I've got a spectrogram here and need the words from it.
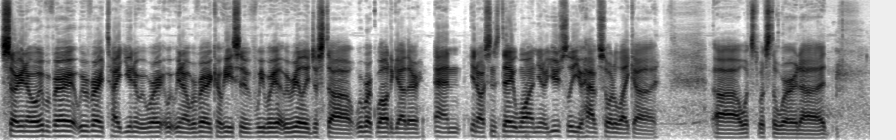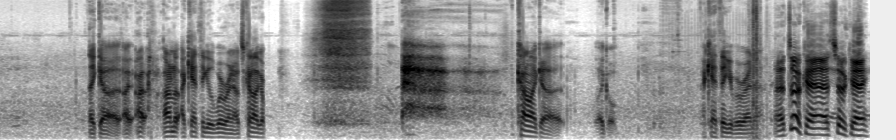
So you know we were very we were very tight unit. We were you know we're very cohesive. We were, we really just uh, we work well together. And you know since day one, you know usually you have sort of like a uh, what's what's the word uh, like I don't know I can't think of the word right now. It's kind of like a kind of like a like a I can't think of it right now. That's okay. That's okay.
